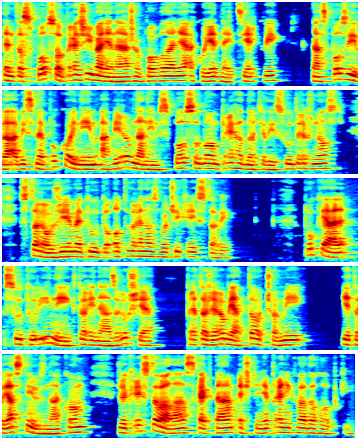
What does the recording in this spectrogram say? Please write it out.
Tento spôsob prežívania nášho povolania ako jednej cirkvi nás pozýva, aby sme pokojným a vyrovnaným spôsobom prehodnotili súdržnosť, s ktorou žijeme túto otvorenosť voči Kristovi pokiaľ sú tu iní, ktorí nás rušia, pretože robia to, čo my, je to jasným znakom, že Kristova láska k nám ešte neprenikla do hĺbky.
